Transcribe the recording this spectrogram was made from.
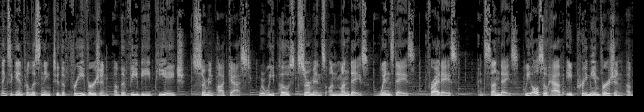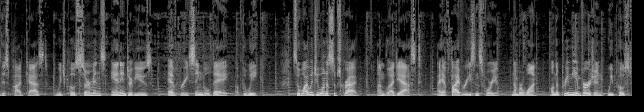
Thanks again for listening to the free version of the VBPH Sermon Podcast, where we post sermons on Mondays, Wednesdays, Fridays, and Sundays. We also have a premium version of this podcast, which posts sermons and interviews every single day of the week. So why would you want to subscribe? I'm glad you asked. I have five reasons for you. Number one, on the premium version, we post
